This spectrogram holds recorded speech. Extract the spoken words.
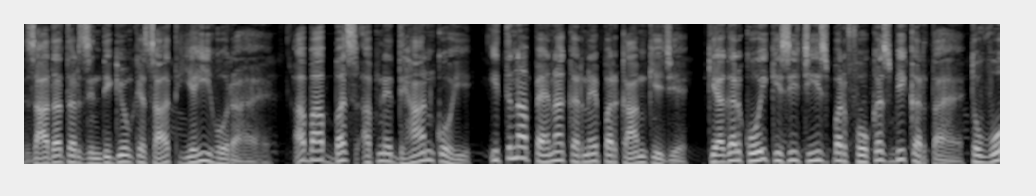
ज़्यादातर जिंदगियों के साथ यही हो रहा है। अब आप बस अपने ध्यान को ही इतना पैना करने पर काम कीजिए कि अगर कोई किसी चीज़ पर फोकस भी करता है तो वो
